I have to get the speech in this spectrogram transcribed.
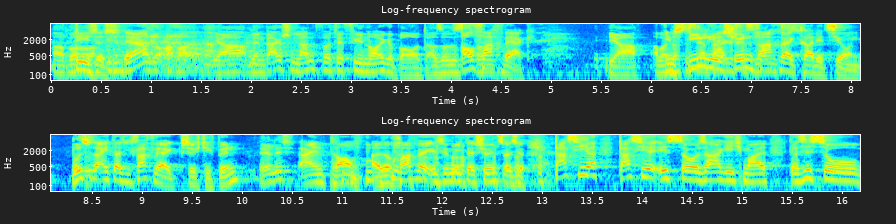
Aber, Dieses, ja? Also, aber ja, aber im Bergischen Land wird ja viel neu gebaut. Also Auf Fachwerk. Ja, aber Im das Stil ist ja dieser schönen. Fachwerktradition. Wusstest du eigentlich, dass ich Fachwerksüchtig bin? Ehrlich? Ein Traum. Also Fachwerk ist für mich das Schönste. Was ich, das hier, das hier ist so, sage ich mal, das ist so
